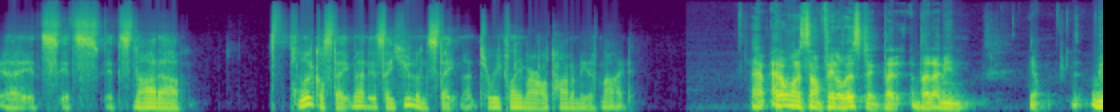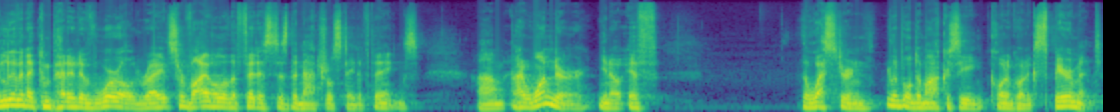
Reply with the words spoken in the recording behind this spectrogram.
Uh, it's it's it's not a political statement; it's a human statement to reclaim our autonomy of mind. I, I don't want to sound fatalistic, but but I mean, we live in a competitive world, right? Survival of the fittest is the natural state of things, um, and I wonder, you know, if the Western liberal democracy, quote unquote, experiment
